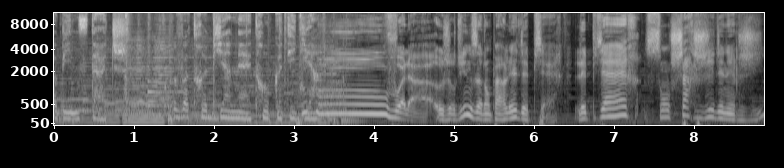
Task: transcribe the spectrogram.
Robin Touch, votre bien-être au quotidien. Voilà, aujourd'hui nous allons parler des pierres. Les pierres sont chargées d'énergie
